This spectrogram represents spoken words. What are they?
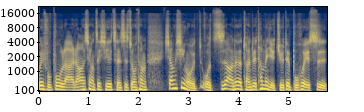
卫福部啦，然后像这些城市中，他们相信我，我知道那个团队，他们也绝对不会是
